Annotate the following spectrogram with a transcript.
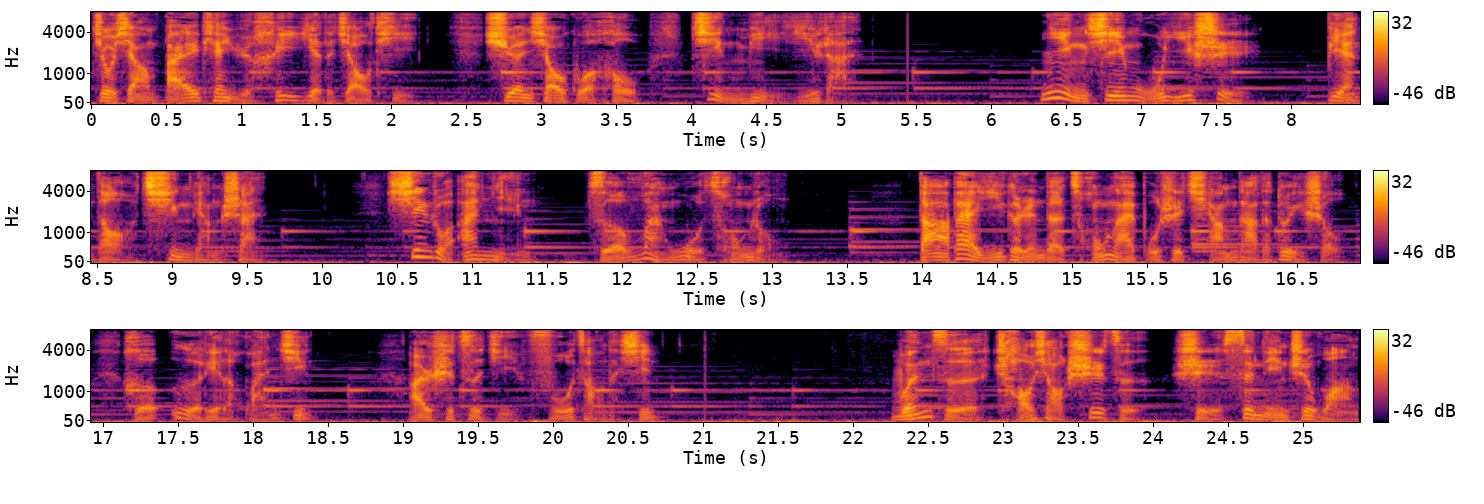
就像白天与黑夜的交替，喧嚣过后静谧怡然。宁心无一事，便到清凉山。心若安宁，则万物从容。打败一个人的从来不是强大的对手和恶劣的环境，而是自己浮躁的心。蚊子嘲笑狮子是森林之王。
